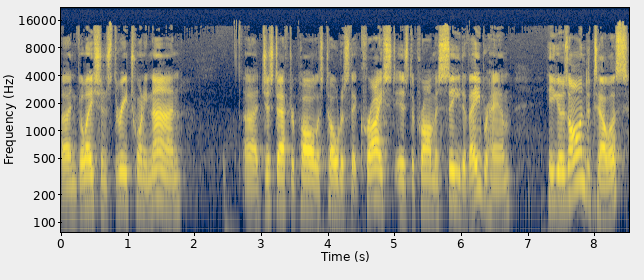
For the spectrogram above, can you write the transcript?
Uh, in Galatians 3.29, uh, just after Paul has told us that Christ is the promised seed of Abraham, he goes on to tell us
